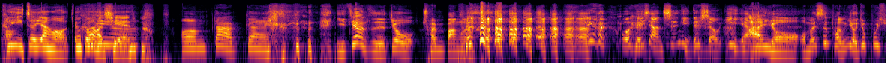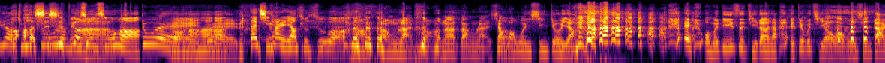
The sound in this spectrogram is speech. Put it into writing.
可以这样哦，要多少钱？嗯，大概 你这样子就穿帮了。因为我很想吃你的手艺呀、哎呦，我们是朋友就不需要哦出租了哦，是是，不用出租哈、对、哦好好好对，但其他人要出租哦。那当然了，那当然，像王文新就要。哎、我们第一次提到他，哎、对不起哦，王文新大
